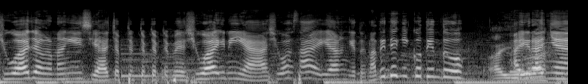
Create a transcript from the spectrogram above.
Shua jangan nangis ya, cep cep cep cep cep Shua ini ya, Shua sayang gitu. Nanti dia ngikutin tuh Aira. airanya.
